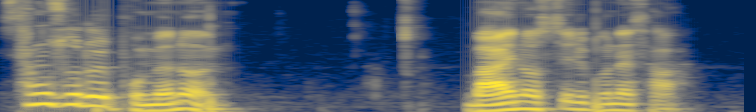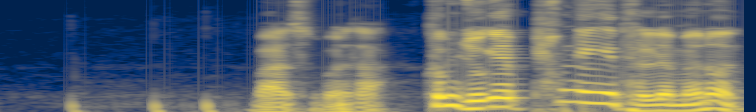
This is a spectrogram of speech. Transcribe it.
상수를 보면은 마이너스 1분의 4. 마이너스 1분의 4. 그럼 요게 평행이 되려면은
